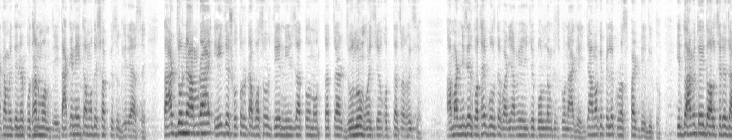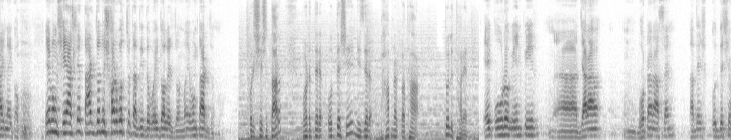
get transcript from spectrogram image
আগামী দিনের প্রধানমন্ত্রী, তাকে নিয়েই তো আমাদের সব কিছু ঘিরে আছে। তার জন্য আমরা এই যে সতেরোটা বছর যে নির্যাতন, অত্যাচার, জুলুম হয়েছে, অত্যাচার হয়েছে, আমার নিজের কথাই বলতে পারি, আমি এই যে বললাম কিছুক্ষণ আগে যে আমাকে পেলে ক্রস দিয়ে দিত। কিন্তু আমি তো এই দল ছেড়ে যাই নাই কখনো। এবং সে আসলে তার জন্য সর্বোচ্চটা দিয়ে দেবো এই দলের জন্য এবং তার জন্য। পরিশেষে তার ভোটারদের উদ্দেশ্যে নিজের ভাবনার কথা তুলে ধরেন। এই পৌর বিএনপির যারা ভোটার আছেন তাদের উদ্দেশ্যে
